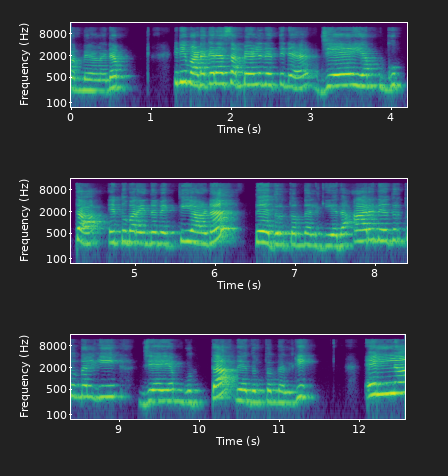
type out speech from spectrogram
സമ്മേളനം. ഇനി വടകര സമ്മേളനത്തിന് ജെ എം ഗുപ്ത എന്ന് പറയുന്ന വ്യക്തിയാണ് നേതൃത്വം നൽകിയത്. ആര് നേതൃത്വം നൽകി? ജെ എം ഗുപ്ത നേതൃത്വം നൽകി. എല്ലാ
